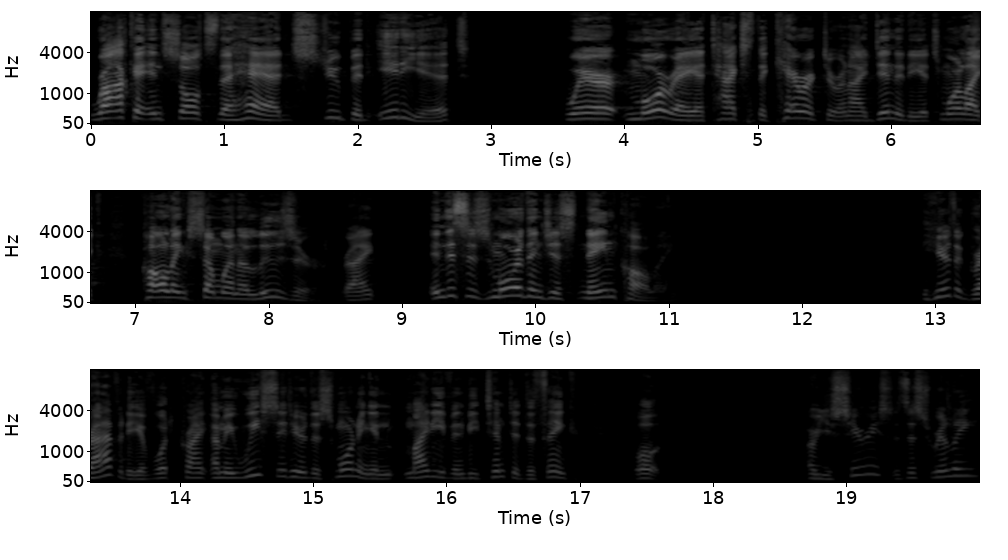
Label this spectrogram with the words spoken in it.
raka insults the head, stupid idiot, where more attacks the character and identity. It's more like calling someone a loser, right? And this is more than just name calling. Hear the gravity of what Christ. I mean, we sit here this morning and might even be tempted to think, well, are you serious? Is this really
